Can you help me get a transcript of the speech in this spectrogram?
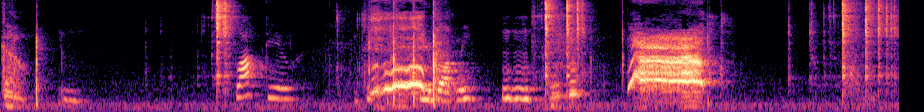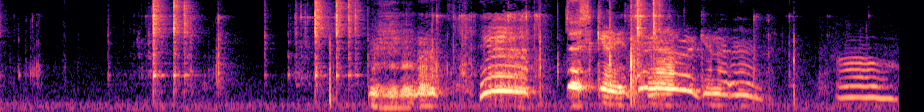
go. Mm. Blocked you. You blocked me. this game's never gonna end. Um,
